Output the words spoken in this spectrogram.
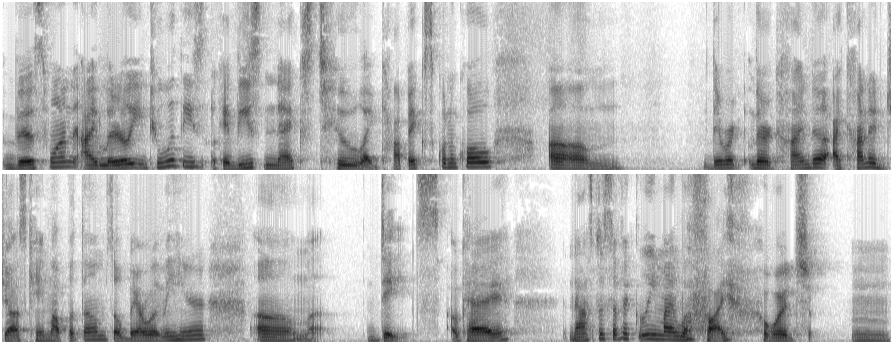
this one, I literally two of these okay, these next two like topics, quote unquote, um they were they're kinda I kinda just came up with them, so bear with me here. Um dates, okay? Not specifically my love life, which mm,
